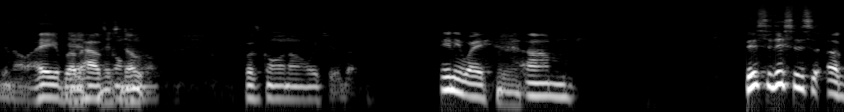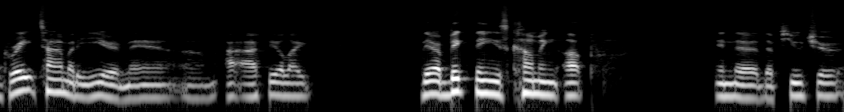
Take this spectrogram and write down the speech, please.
You know, hey brother, yeah, how's going dope. on? What's going on with you? But anyway, yeah. um, this this is a great time of the year, man. Um, I, I feel like there are big things coming up in the the future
